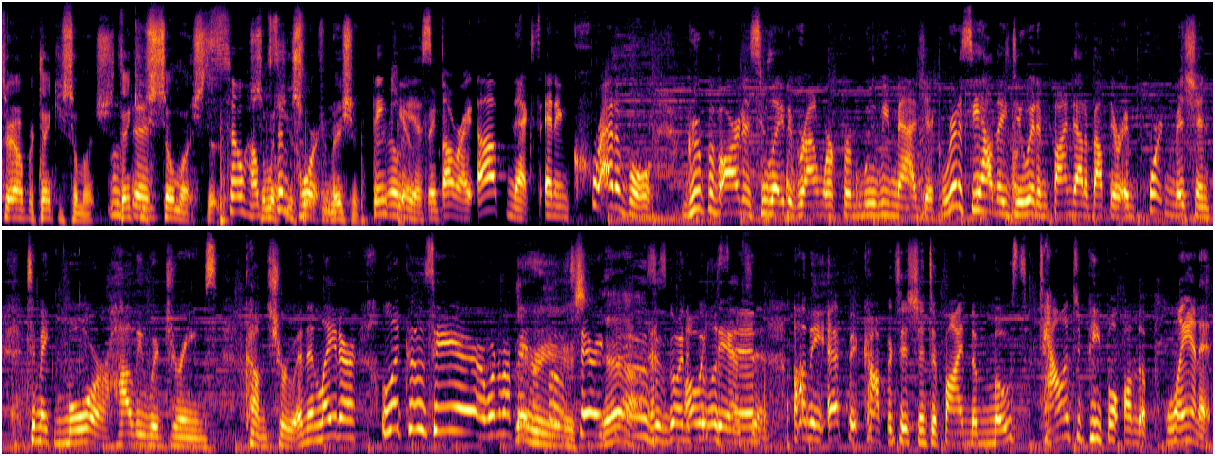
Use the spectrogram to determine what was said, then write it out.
Dr. Albert, thank you so much. thank you so much. That- So helpful. So much It's useful information. Thank really you. is. All right, up next, an incredible group of artists who lay the groundwork for movie magic. We're going to see how they do it and find out about their important mission to make more Hollywood dreams come true. And then later, look who's here! One of our There favorite he folks, is. Terry Yeah. Crews, is going to Always fill us in dancing. on the epic competition to find the most talented people on the planet.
